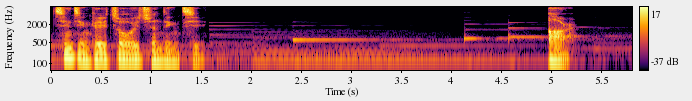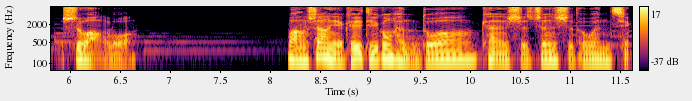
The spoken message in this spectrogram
仅仅可以作为镇定剂。二。是网络，网上也可以提供很多看似真实的温情。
